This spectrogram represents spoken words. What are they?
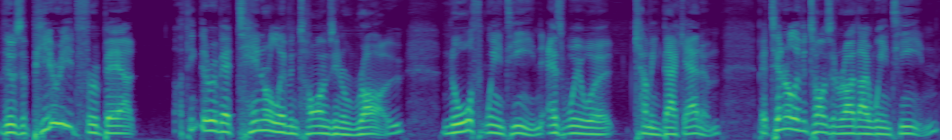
there was a period for about, I think there were about 10 or 11 times in a row, North went in as we were coming back at them. About 10 or 11 times in a row, they went in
